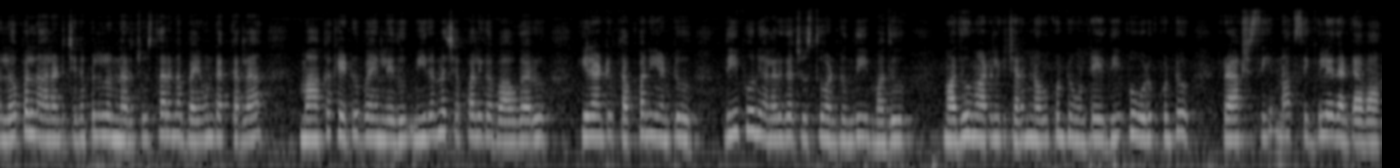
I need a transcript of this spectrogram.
లోపల అలాంటి చిన్నపిల్లలు ఉన్నారు. చూస్తారన్న భయం ఉండక్కర్లా మా అక్కకి ఎటు భయం లేదు. మీరన్నా చెప్పాలిగా బావగారు? ఇలాంటివి తప్పని అంటూ దీపుని అలరిగా చూస్తూ అంటుంది మధు. మధు మాటలకి చరణ్ నవ్వుకుంటూ ఉంటే దీపు ఉడుక్కుంటూ రాక్షసి నాకు సిగ్గులేదంటావా?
